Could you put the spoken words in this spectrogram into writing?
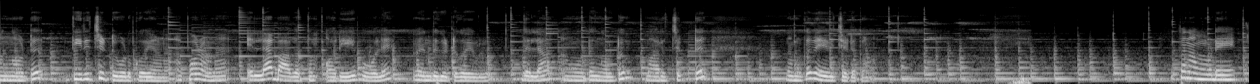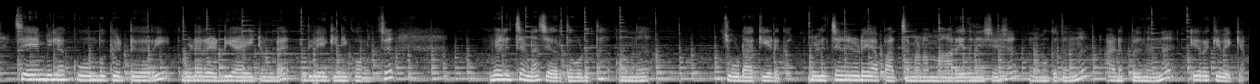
അങ്ങോട്ട് തിരിച്ചിട്ട് കൊടുക്കുകയാണ്. അപ്പോഴാണ് എല്ലാ ഭാഗത്തും ഒരേപോലെ വെന്ത് കിട്ടുകയുള്ളൂ. ഇതെല്ലാം അങ്ങോട്ടും ഇങ്ങോട്ടും മറിച്ചിട്ട് നമുക്ക് വേവിച്ചെടുക്കണം. ഇപ്പം നമ്മുടെ ചേമ്പിലെ കൂമ്പ് കെട്ടുകറി ഇവിടെ റെഡി ആയിട്ടുണ്ട്. ഇതിലേക്ക് ഇനി കുറച്ച് വെളിച്ചെണ്ണ ചേർത്ത് കൊടുത്ത് ഒന്ന് ചൂടാക്കിയെടുക്കാം. വെളിച്ചെണ്ണയുടെ ആ പച്ചമണം മാറിയതിന് ശേഷം നമുക്കിതൊന്ന് അടുപ്പിൽ നിന്ന് ഇറക്കി വയ്ക്കാം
